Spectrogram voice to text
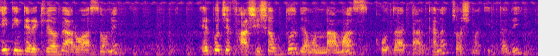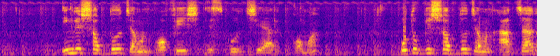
এই তিনটা রেখলে হবে আরও আছে অনেক। এরপর হচ্ছে ফার্সি শব্দ, যেমন নামাজ, খোদা, কারখানা, চশমা ইত্যাদি। ইংরেজ শব্দ, যেমন অফিস, স্কুল, চেয়ার, কমা। পর্তুগিজ শব্দ, যেমন আচার,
